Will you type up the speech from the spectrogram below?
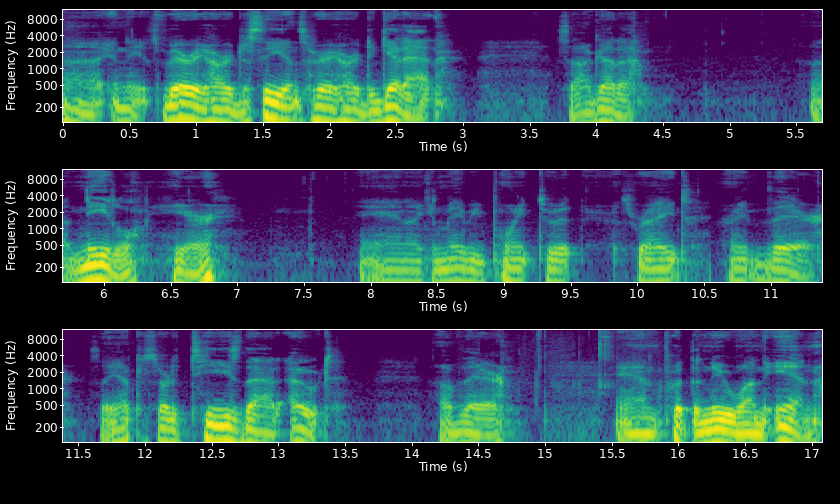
Uh, and it's very hard to see and it's very hard to get at. So I've got a, a needle here and I can maybe point to it. It's right, right there. So you have to sort of tease that out of there and put the new one in.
